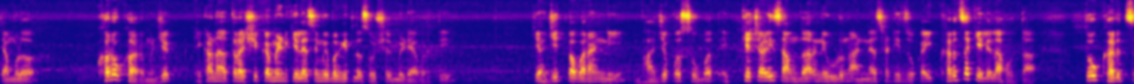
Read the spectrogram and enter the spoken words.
त्यामुळं खरोखर म्हणजे एकानं तर अशी कमेंट केल्याचं मी बघितलं सोशल मीडियावरती की अजित पवारांनी भाजपसोबत एक्केचाळीस आमदार निवडून आणण्यासाठी जो काही खर्च केलेला होता तो खर्च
